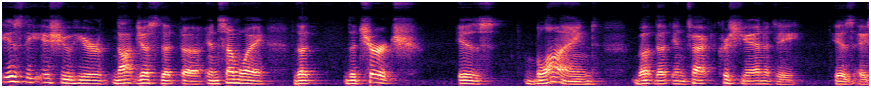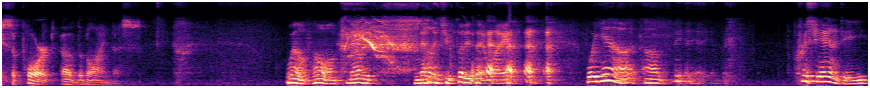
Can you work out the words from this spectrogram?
is the issue here not just that uh, in some way that the church is blind, but that in fact Christianity is a support of the blindness? Well, Paul, now that, now that you put it that way, well, yeah, uh, Christianity,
